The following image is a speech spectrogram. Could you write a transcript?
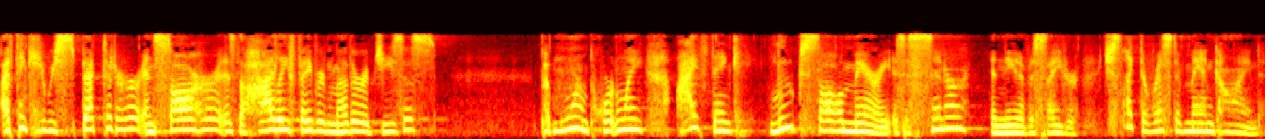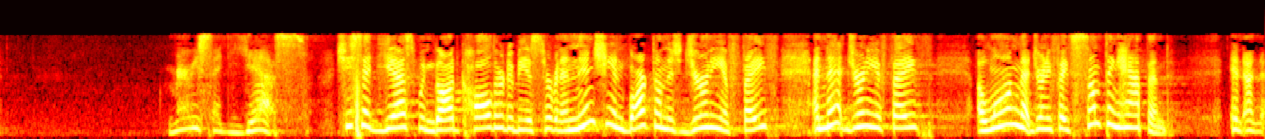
I think he respected her and saw her as the highly favored mother of Jesus. But more importantly, I think Luke saw Mary as a sinner in need of a Savior, just like the rest of mankind. Mary said yes. She said yes when God called her to be a servant. And then she embarked on this journey of faith. And that journey of faith, along that journey of faith, something happened. And, and,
